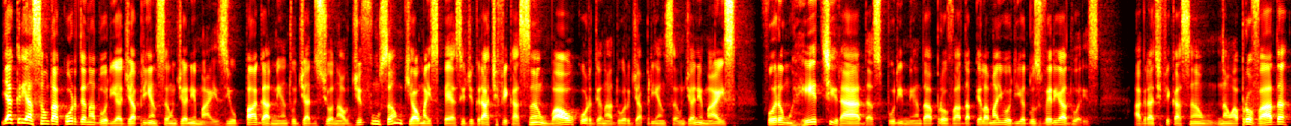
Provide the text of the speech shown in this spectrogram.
E a criação da Coordenadoria de Apreensão de Animais e o pagamento de adicional de função, que é uma espécie de gratificação ao coordenador de apreensão de animais, foram retiradas por emenda aprovada pela maioria dos vereadores. A gratificação não aprovada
